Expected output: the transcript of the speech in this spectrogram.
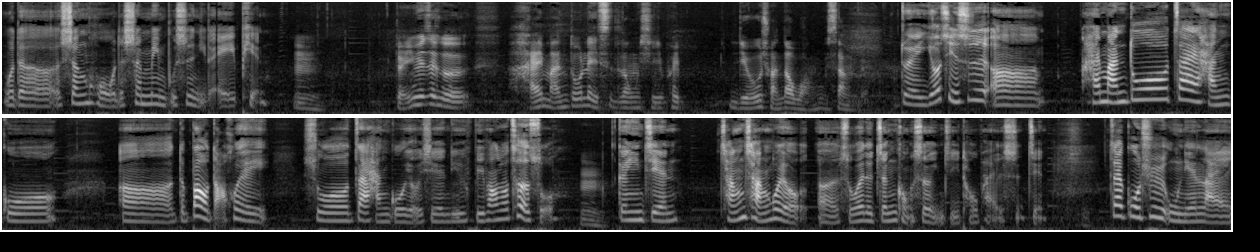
我的生活，我的生命不是你的 A 片。嗯，对，因为这个还蛮多类似的东西会流传到网络上的。对，尤其是呃，还蛮多在韩国呃的报道会说，在韩国有一些，你比方说厕所，嗯，更衣间常常会有呃所谓的针孔摄影机偷拍的事件。在过去五年来，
